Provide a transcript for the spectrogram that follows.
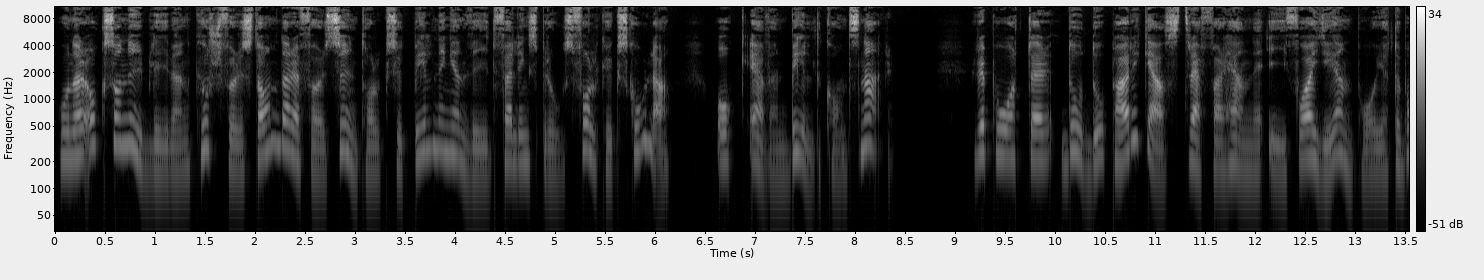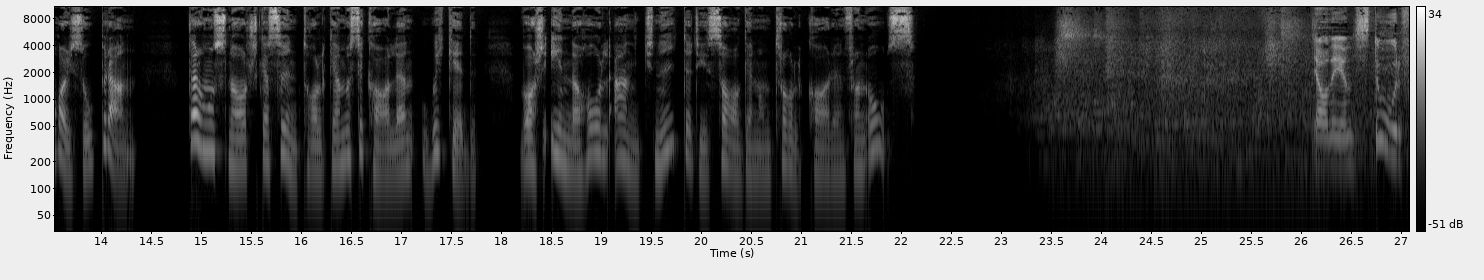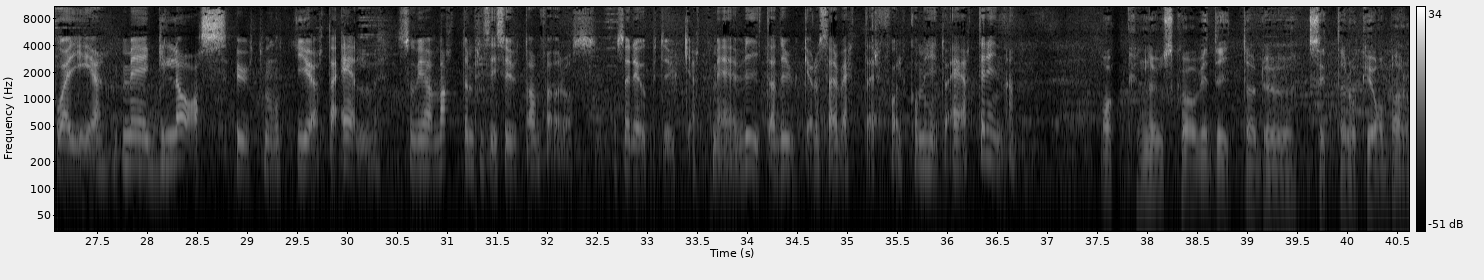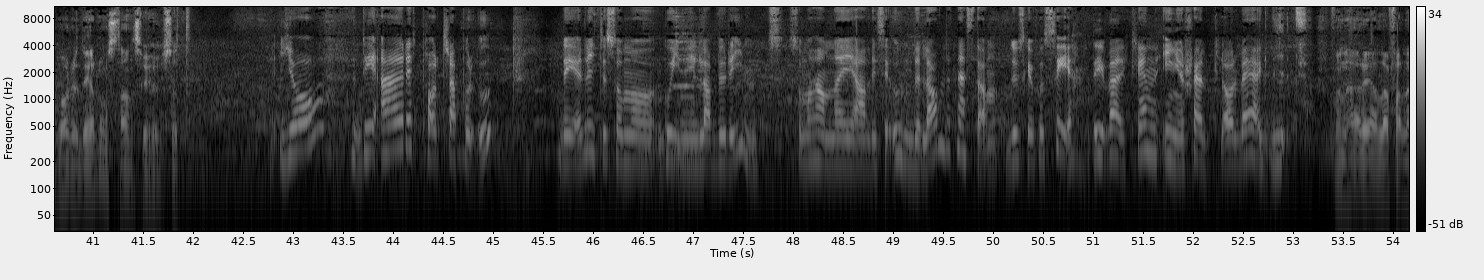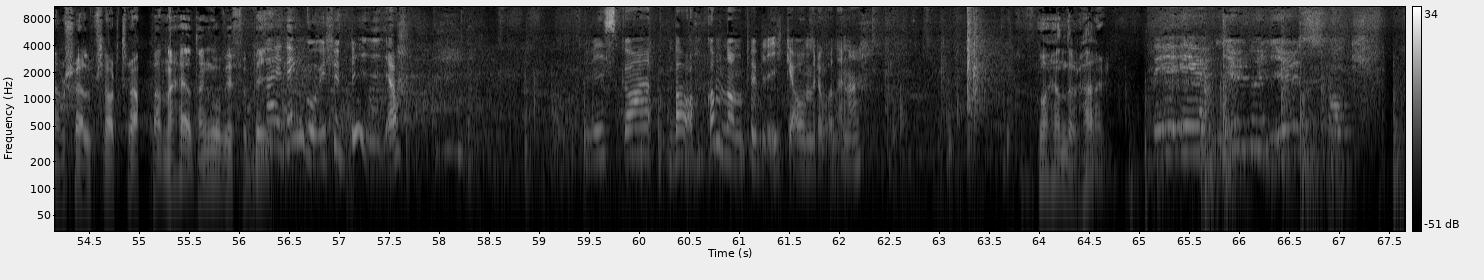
Hon är också nybliven kursföreståndare för syntolksutbildningen vid Fällingsbros folkhögskola och även bildkonstnär. Reporter Doddo Parikas träffar henne i foajén på Göteborgsoperan där hon snart ska syntolka musikalen Wicked vars innehåll anknyter till sagan om trollkaren från Oz. Ja, det är en stor foajé med glas ut mot Göta älv. Så vi har vatten precis utanför oss. Och så är det uppdukat med vita dukar och servetter. Folk kommer hit och äter innan. Och nu ska vi dit där du sitter och jobbar. Var är det någonstans i huset? Ja, det är ett par trappor upp. Det är lite som att gå in i en labyrint, som att hamna i Alice i Underlandet nästan. Du ska få se, det är verkligen ingen självklar väg dit. Men här är i alla fall en självklar trappa. Nej, den går vi förbi. Nej, den går vi förbi, ja. Vi ska bakom de publika områdena. Vad händer här? Det är ljud och ljus och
